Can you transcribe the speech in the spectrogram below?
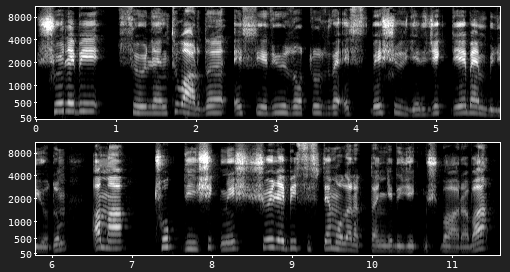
şöyle bir söylenti vardı. S730 ve S500 gelecek diye ben biliyordum. Ama çok değişikmiş. Şöyle bir sistem olaraktan gelecekmiş bu araba.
